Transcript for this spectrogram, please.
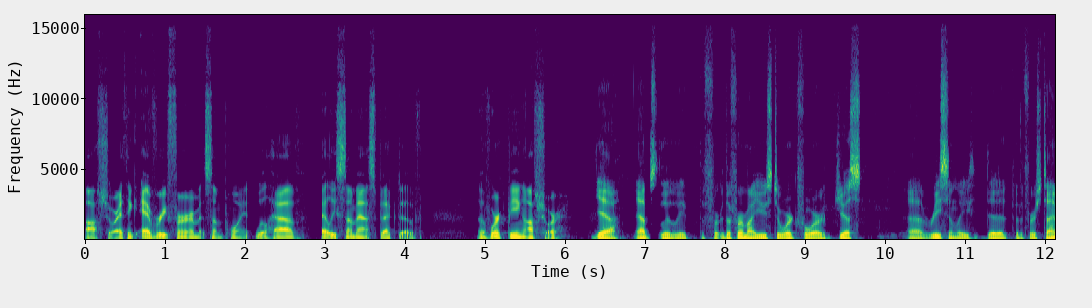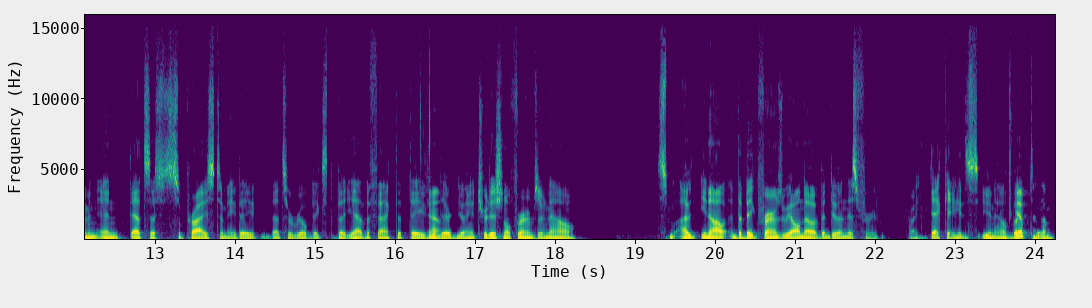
offshore. I think every firm at some point will have at least some aspect of of work being offshore. Yeah, absolutely. The fir- the firm I used to work for just uh, recently did it for the first time, and, and that's a surprise to me. They that's a real big. But yeah, the fact that they Yeah. they're doing it. Traditional firms are now, I, you know, the big firms we all know have been doing this for probably decades. You know, but um,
